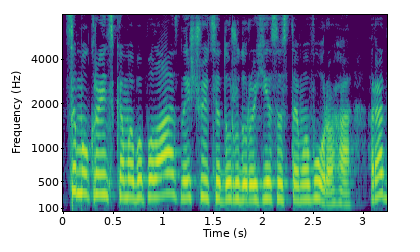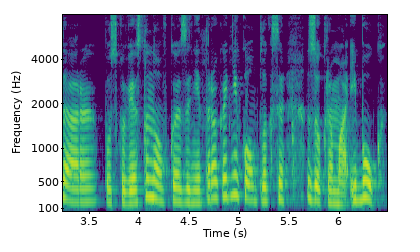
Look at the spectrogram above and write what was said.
Цими українськими БПЛА знищуються дуже дорогі системи ворога: радари, пускові установки, зенітно-ракетні комплекси, зокрема і БУК.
